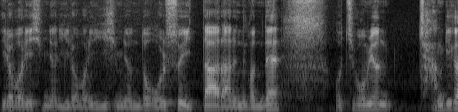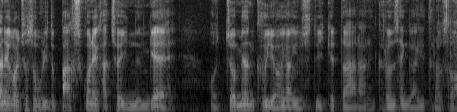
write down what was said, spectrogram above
잃어버린 10년, 잃어버린 20년도 올 수 있다라는 건데 어찌 보면 장기간에 걸쳐서 우리도 박스권에 갇혀 있는 게 어쩌면 그 영향일 수도 있겠다라는 그런 생각이 들어서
